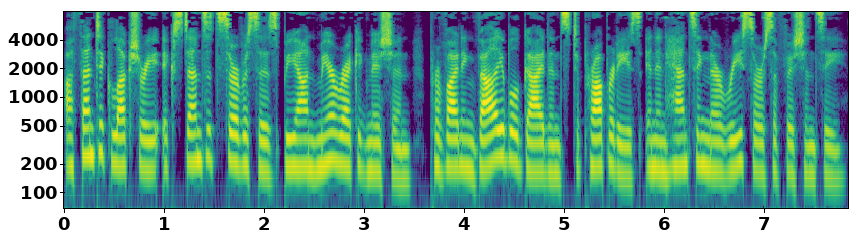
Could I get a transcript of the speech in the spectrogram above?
Authentic Luxury extends its services beyond mere recognition, providing valuable guidance to properties in enhancing their resource efficiency.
